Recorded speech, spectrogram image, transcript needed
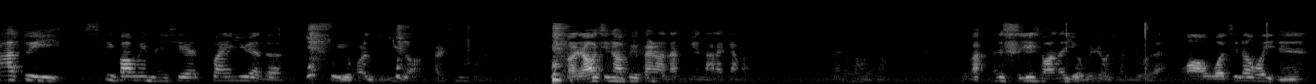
他对性方面的一些专业的术语或者俚语啊，他是听不懂的，啊，然后经常被班上男同学拿来干嘛？拿来开玩笑，对吧？那实际情况那有没有这种情况？有的。哇，我记得我以前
